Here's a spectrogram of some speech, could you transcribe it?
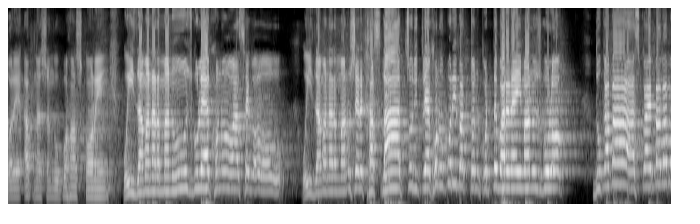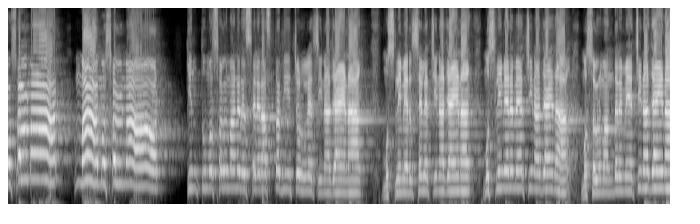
করে, আপনার সঙ্গে উপহাস করে। ওই জামানার মানুষগুলো এখনও আছে গো। ওই জামানার মানুষের খাসলাত চরিত্র এখনও পরিবর্তন করতে পারে না এই মানুষগুলো। দুকাবাস কয়, বাবা মুসলমান, মা মুসলমান। কিন্তু মুসলমানের ছেলে রাস্তা দিয়ে চললে চিনা যায় না, মুসলিমের ছেলে চিনা যায় না, মুসলিমের মেয়ে চিনা যায় না, মুসলমানদের মেয়ে চিনা যায় না,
